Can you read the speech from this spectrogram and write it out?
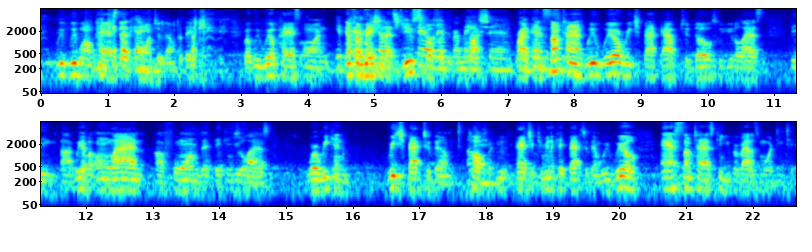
we, we won't pass Okay, that okay. on to them, because they, but we will pass on If information that's useful for the. right. information Right, and sometimes we will reach back out to those who utilize the, uh, we have an online, uh, form that they can utilize where we can reach back to them, talk, Okay. actually communicate back to them. We will ask sometimes, can you provide us more details?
